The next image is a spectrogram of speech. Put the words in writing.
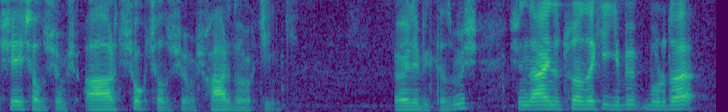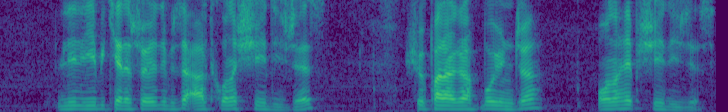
şey çalışıyormuş. Ağır çok çalışıyormuş. Hardworking. Öyle bir kızmış. Şimdi aynı Tuna'daki gibi burada Lily'yi bir kere söyledi bize. Artık ona she diyeceğiz. Şu paragraf boyunca ona hep she diyeceğiz.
